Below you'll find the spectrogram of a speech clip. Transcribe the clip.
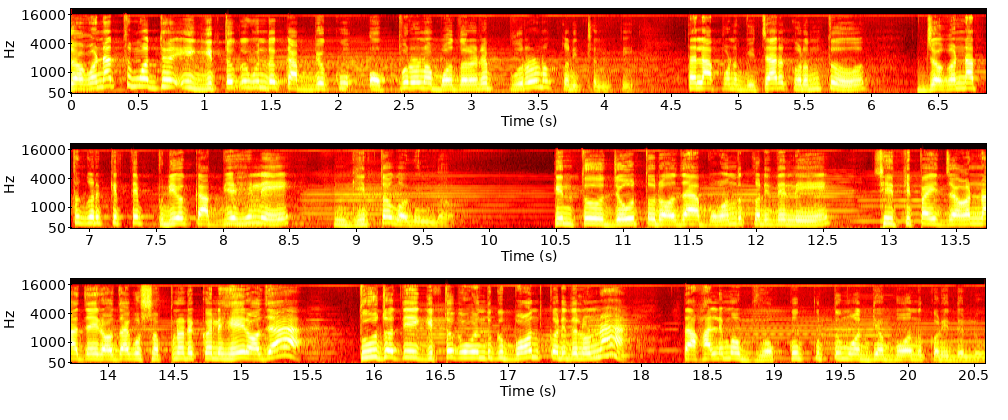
ଜଗନ୍ନାଥ ମଧ୍ୟ ଏଇ ଗୀତ କବିନ୍ଦ କାବ୍ୟକୁ ଅପୂରଣ ବଦଳରେ ପୂରଣ କରିଛନ୍ତି ତାହେଲେ ଆପଣ ବିଚାର କରନ୍ତୁ ଜଗନ୍ନାଥଙ୍କର କେତେ ପ୍ରିୟ କାବ୍ୟ ହେଲେ ଗୀତ ଗୋବିନ୍ଦ କିନ୍ତୁ ଯେଉଁ ତୁ ରଜା ବନ୍ଦ କରିଦେଲେ ସେଥିପାଇଁ ଜଗନ୍ନାଥ ଯାଇ ରଜାକୁ ସ୍ୱପ୍ନରେ କହିଲେ ହେ ରଜା ତୁ ଯଦି ଏ ଗୀତ ଗୋବିନ୍ଦକୁ ବନ୍ଦ କରିଦେଲୁ ନା ତାହେଲେ ମୋ ଭୋକକୁ ତୁ ମଧ୍ୟ ବନ୍ଦ କରିଦେଲୁ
